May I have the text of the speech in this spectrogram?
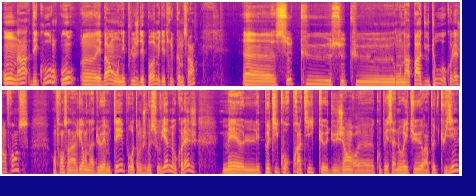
on a des cours où euh, eh ben, on épluche des pommes et des trucs comme ça. Euh, ce que ce que on n'a pas du tout au collège en France. En France, en rigueur, on a de l'EMT, pour autant que je me souvienne, au collège. Mais euh, les petits cours pratiques du genre couper sa nourriture, un peu de cuisine,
